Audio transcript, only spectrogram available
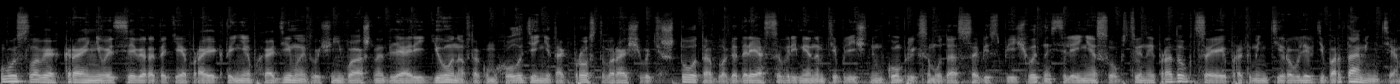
В условиях крайнего севера такие проекты необходимы, это очень важно для региона. В таком холоде не так просто выращивать что-то, благодаря современным тепличным комплексам удастся обеспечивать население собственной продукцией, прокомментировали в департаменте.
